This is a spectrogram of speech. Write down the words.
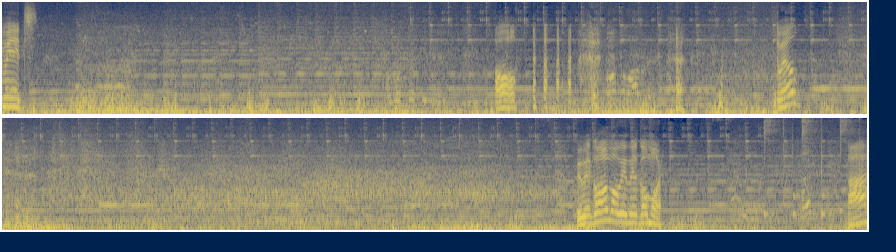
Many minutes? Almost 50 minutes. Oh, 12 12? We will go home or we will go more? Huh?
